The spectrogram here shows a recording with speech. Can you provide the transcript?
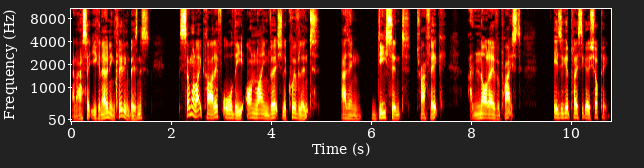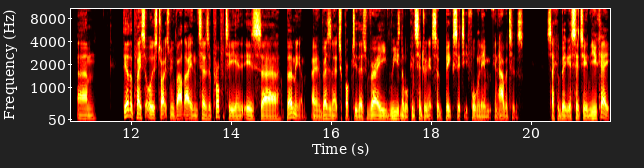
an asset you can own, including a business. Somewhere like Cardiff or the online virtual equivalent, as in decent traffic and not overpriced, is a good place to go shopping. Um, the other place that always strikes me about that in terms of property is uh, Birmingham. In residential property, there's very reasonable considering it's a big city, 4 million inhabitants, second biggest city in the UK.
